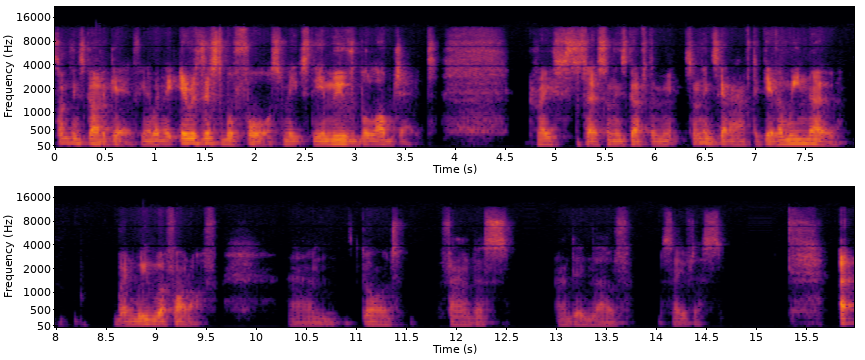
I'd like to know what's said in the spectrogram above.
Something's got to give. You know, when the irresistible force meets the immovable object, grace says something's going to have to something's going to have to give, and we know when we were far off, um, God found us and in love saved us. Uh,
